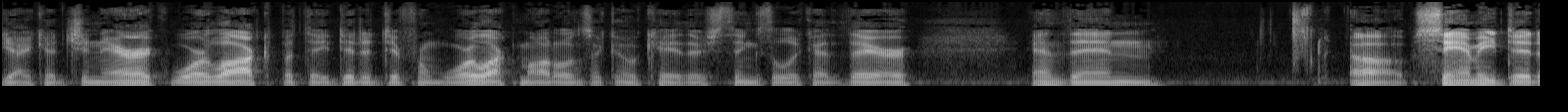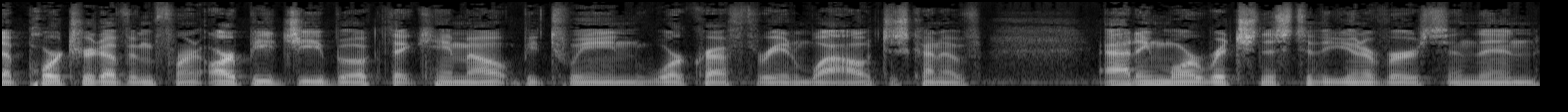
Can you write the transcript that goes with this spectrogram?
like a generic warlock, but they did a different warlock model. It's like, okay, there's things to look at there. And then uh, Sammy did a portrait of him for an RPG book that came out between Warcraft 3 and WoW, just kind of adding more richness to the universe. And then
